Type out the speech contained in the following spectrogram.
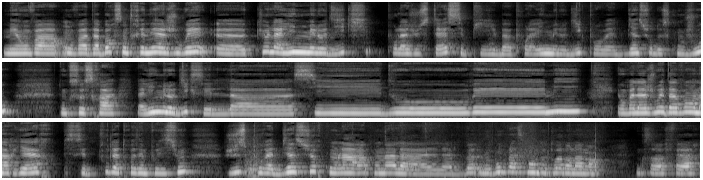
mais on va, d'abord s'entraîner à jouer euh, que la ligne mélodique pour la justesse, et puis bah, pour la ligne mélodique, pour être bien sûr de ce qu'on joue. Donc ce sera, la ligne mélodique, c'est La, Si, Do, Ré, Mi, et on va la jouer d'avant en arrière, c'est toute la troisième position, juste pour être bien sûr qu'on a, le bon placement de doigts dans la main. Donc ça va faire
